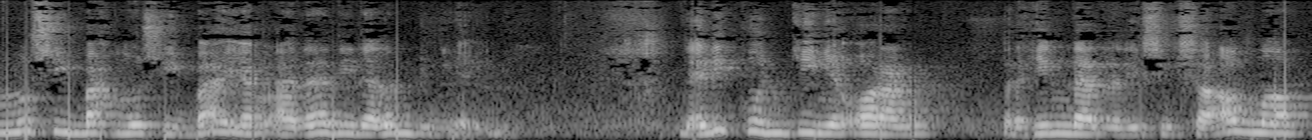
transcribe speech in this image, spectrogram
musibah-musibah yang ada di dalam dunia ini. Jadi kuncinya orang terhindar dari siksa Allah,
